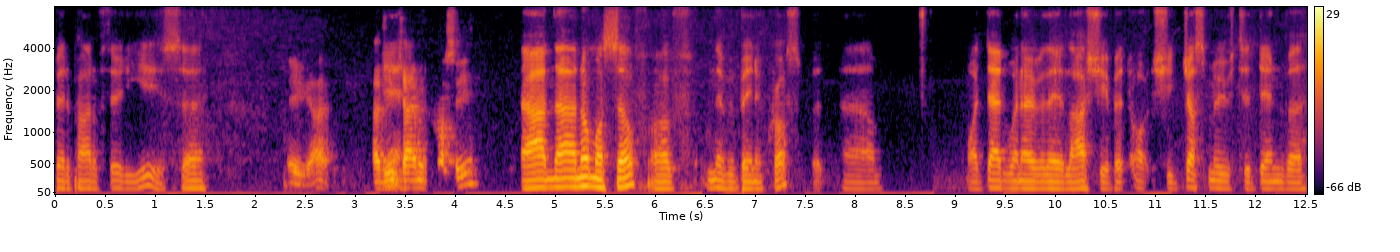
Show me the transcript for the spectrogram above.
better part of thirty years. So, There you go. Have Yeah. you came across here? uh, no, not myself. I've never been across, but um, my dad went over there last year. But oh, she just moved to Denver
